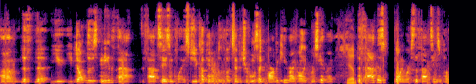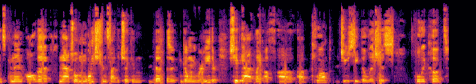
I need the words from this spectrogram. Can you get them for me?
um, the the you you don't lose any of the fat. The fat stays in place because you're cooking at a really low temperature, almost like barbecue, right, or like brisket, right? Yep. The fat doesn't go anywhere, so the fat stays in place, and then all the natural moisture inside the chicken doesn't go anywhere either. So you've got like a, a, a plump, juicy, delicious, fully cooked.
